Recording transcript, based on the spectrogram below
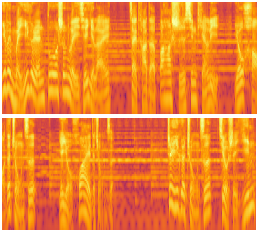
因为每一个人多生累劫以来，在他的八十心田里有好的种子，也有坏的种子。这一个种子就是因。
